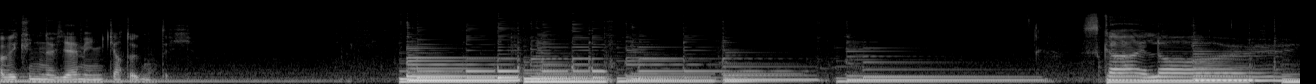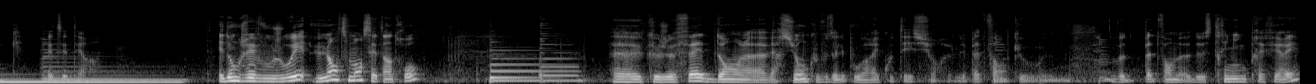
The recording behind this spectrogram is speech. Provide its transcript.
avec une neuvième et une quinte augmentée. Skylark, etc. Et donc je vais vous jouer lentement cette intro, euh, que je fais dans la version que vous allez pouvoir écouter sur les plateformes que votre plateforme de streaming préférée.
